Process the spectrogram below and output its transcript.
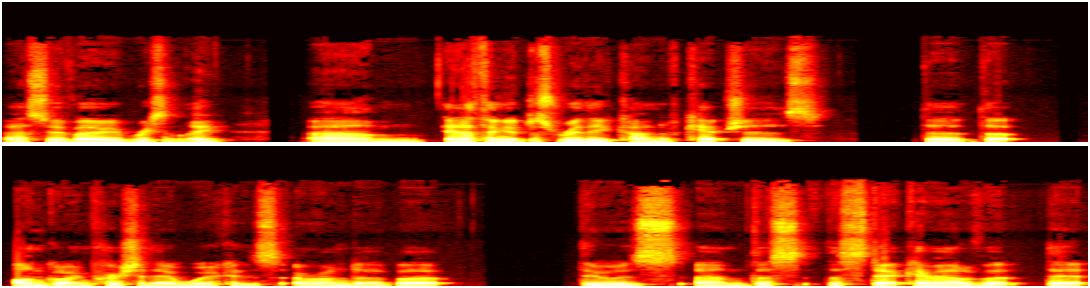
a survey recently, um, and I think it just really kind of captures the the ongoing pressure that workers are under. But there was um, this the stat came out of it that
